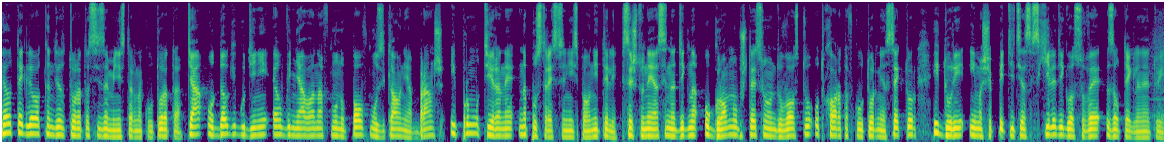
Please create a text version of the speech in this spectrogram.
е оттеглила кандидатурата си за министър на културата. Тя от дълги години е обвинявана в монопол в музикалния бранш и промотиране на посредствени изпълнители. Също нея се надигна огромно обществено недоволство от хората в културния сектор и дори имаше петиция с хиляди гласове за оттеглянето й.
